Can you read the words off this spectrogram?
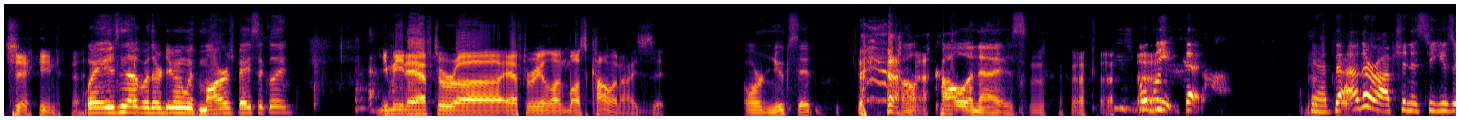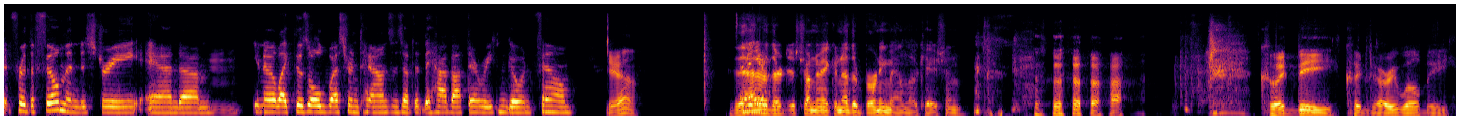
Jane. Wait, isn't that what they're doing with Mars, basically? You mean after uh, after Elon Musk colonizes it? Or nukes it? Col- colonize. Well, the, the, That's yeah, the cool. other option is to use it for the film industry and, um, Mhm. you know, like those old Western towns and stuff that they have out there where you can go and film. Yeah. That or they're just trying to make another Burning Man location. could be. Could very well be.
